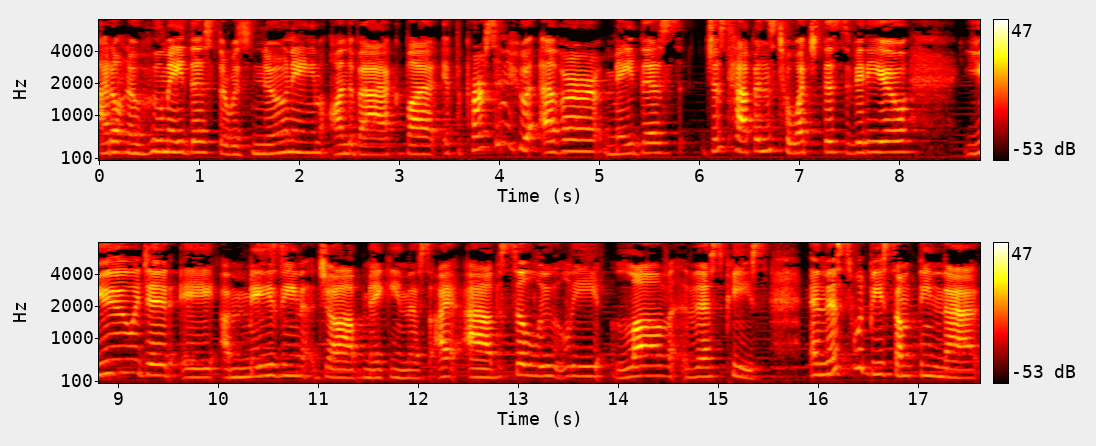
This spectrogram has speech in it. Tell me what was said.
I don't know who made this. There was no name on the back, but if the person who ever made this just happens to watch this video, you did a amazing job making this. I absolutely love this piece. And this would be something that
